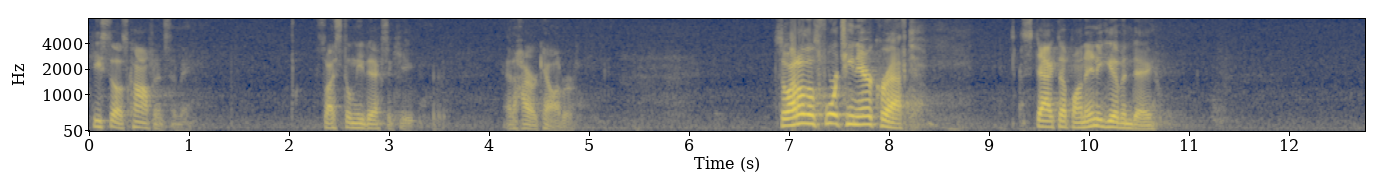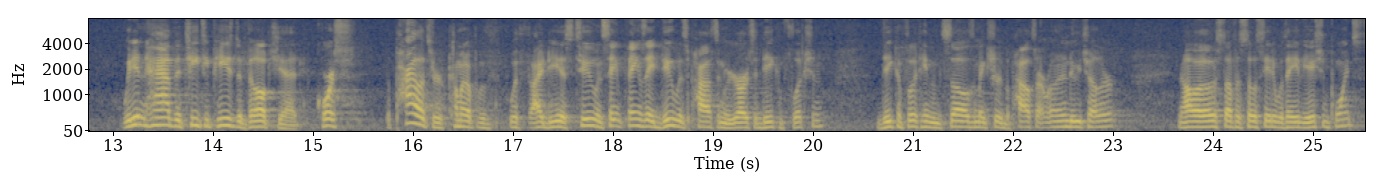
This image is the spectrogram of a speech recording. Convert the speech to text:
He still has confidence in me. So I still need to execute at a higher caliber. So out of those 14 aircraft, stacked up on any given day. We didn't have the TTPs developed yet. Of course, the pilots are coming up with, with ideas too, and same things they do as pilots in regards to deconfliction, deconflicting themselves to make sure the pilots aren't running into each other, and all the other stuff associated with aviation points.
